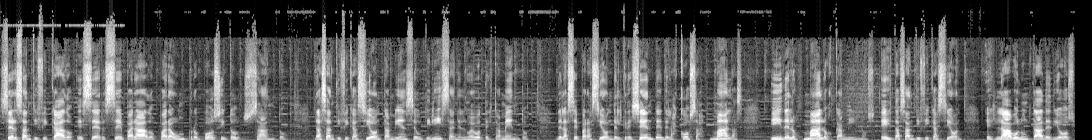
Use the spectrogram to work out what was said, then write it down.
Ser santificado es ser separado para un propósito santo. La santificación también se utiliza en el Nuevo Testamento de la separación del creyente de las cosas malas y de los malos caminos. Esta santificación es la voluntad de Dios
